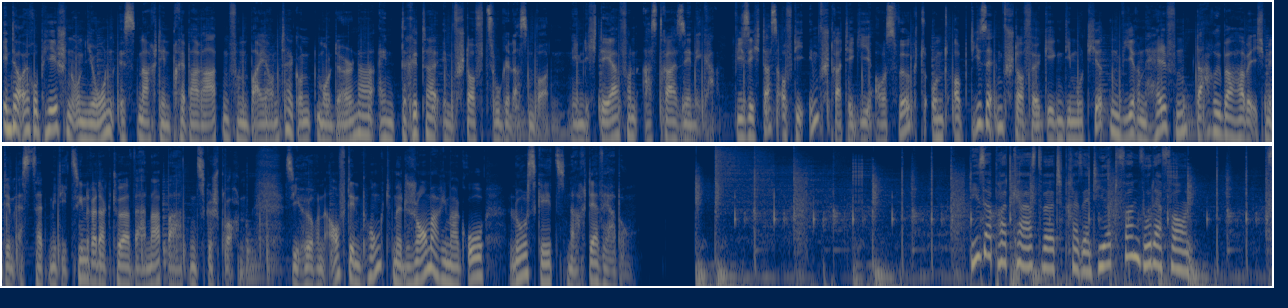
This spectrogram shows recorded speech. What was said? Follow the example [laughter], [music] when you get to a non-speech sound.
In der Europäischen Union ist nach den Präparaten von BioNTech und Moderna ein dritter Impfstoff zugelassen worden, nämlich der von AstraZeneca. Wie sich das auf die Impfstrategie auswirkt und ob diese Impfstoffe gegen die mutierten Viren helfen, darüber habe ich mit dem SZ-Medizinredakteur Werner Bartens gesprochen. Sie hören auf den Punkt mit Jean-Marie Magro. Los geht's nach der Werbung. Dieser Podcast wird präsentiert von Vodafone.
